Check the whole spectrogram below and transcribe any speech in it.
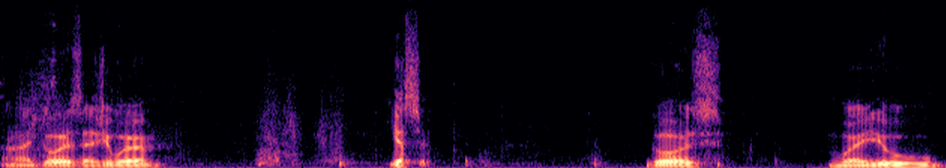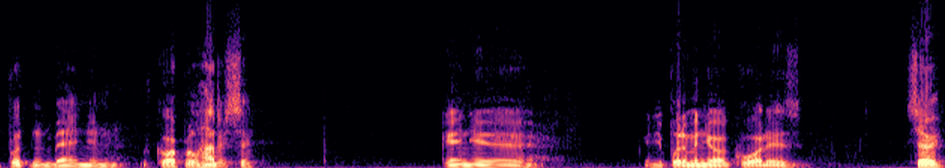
All right, Gorse, as you were. Yes, sir. Gorse, where you putting Banyan? With Corporal Hunter, sir. Can you can you put him in your quarters? Sir?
